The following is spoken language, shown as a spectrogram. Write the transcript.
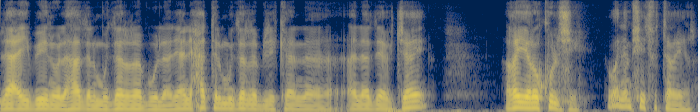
اللاعبين ولا هذا المدرب ولا يعني حتى المدرب اللي كان أنا ذاك جاي غيروا كل شيء. وأنا مشيت في التغيير.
